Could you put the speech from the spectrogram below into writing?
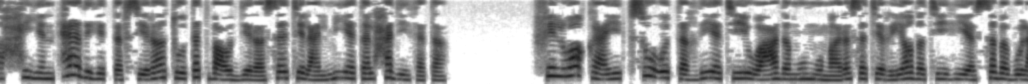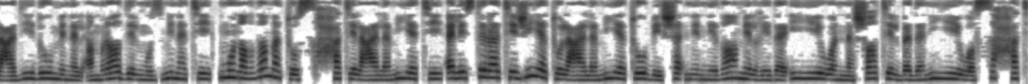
صحي. هذه التفسيرات تتبع الدراسات العلمية الحديثة. في الواقع، سوء التغذية وعدم ممارسة الرياضة هي السبب العديد من الأمراض المزمنة. منظمة الصحة العالمية، الاستراتيجية العالمية بشأن النظام الغذائي والنشاط البدني والصحة،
